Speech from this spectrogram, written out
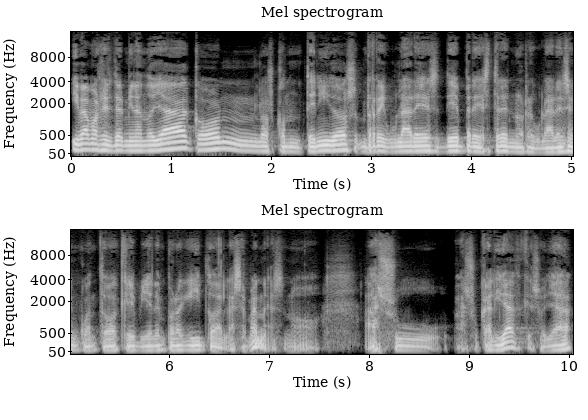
Y vamos a ir terminando ya con los contenidos regulares de preestreno, regulares en cuanto a que vienen por aquí todas las semanas, no a su, a su calidad, que eso ya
